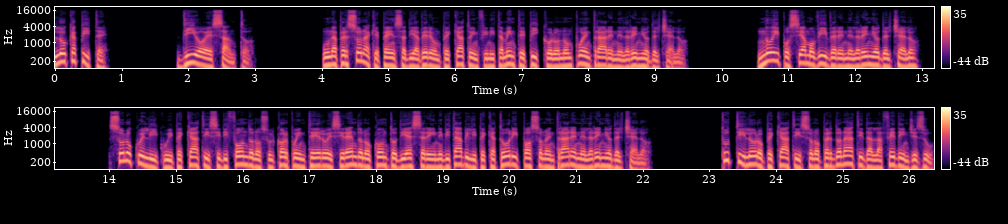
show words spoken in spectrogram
Lo capite? Dio è santo. Una persona che pensa di avere un peccato infinitamente piccolo non può entrare nel regno del cielo. Noi possiamo vivere nel regno del cielo? Solo quelli i cui peccati si diffondono sul corpo intero e si rendono conto di essere inevitabili peccatori possono entrare nel regno del cielo. Tutti i loro peccati sono perdonati dalla fede in Gesù,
